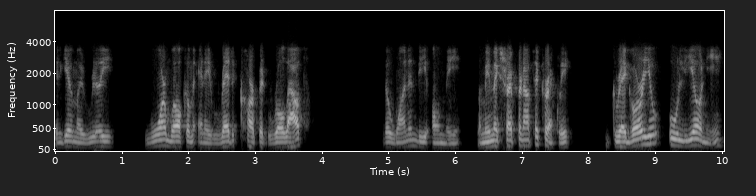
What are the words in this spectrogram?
and give him a really warm welcome and a red carpet rollout. The one and the only, let me make sure I pronounce it correctly, Gregorio Uglioni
